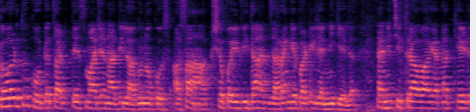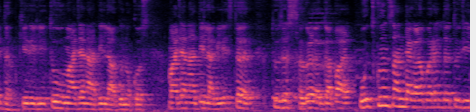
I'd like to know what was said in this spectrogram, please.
कवर तू खोटं चाटतेस माझ्या नादी लागू नकोस असा आक्षेपही विधान जारांगे पाटील यांनी केलं. त्यांनी चित्रा वाघ यांना थेट धमकी दिली तू माझ्या नादी लागू नकोस. माझ्या नादी लागलीस तर तुझं सगळं गपाळ उचकून संध्याकाळपर्यंत तुझी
